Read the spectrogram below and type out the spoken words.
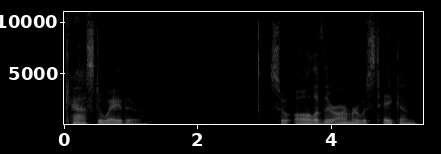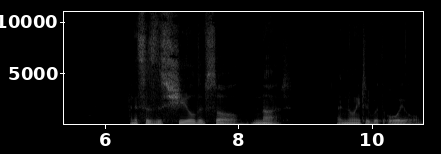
cast away there. So all of their armor was taken, and it says the shield of Saul not anointed with oil.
